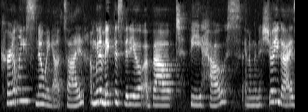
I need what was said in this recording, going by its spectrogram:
currently snowing outside. I'm gonna make this video about the house and I'm gonna show you guys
